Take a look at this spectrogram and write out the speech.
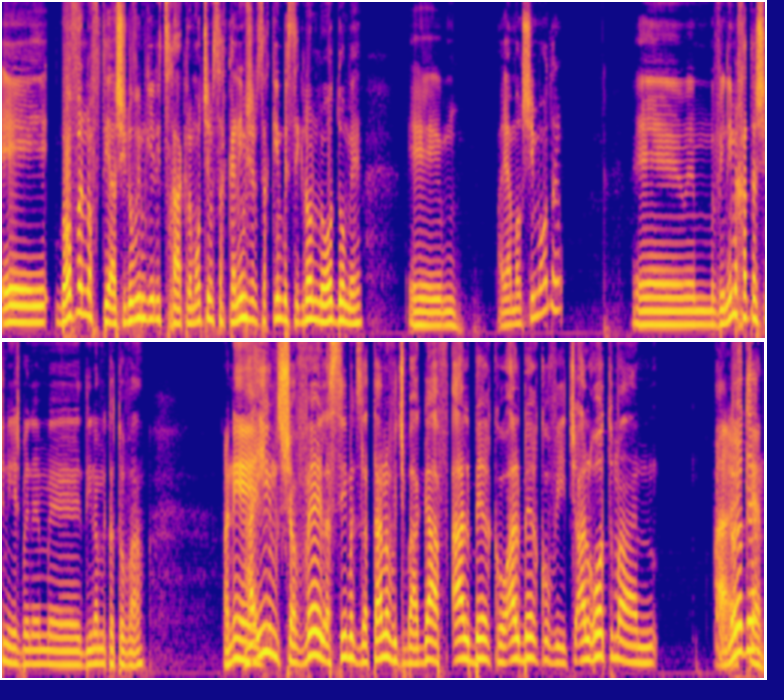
אה, באופן מפתיע, שילוב עם גיל יצחק, למרות שהם שחקנים שמשחקים בסגנון מאוד דומה, אה, היה מרשים מאוד היום. אה, הם מבינים אחד את השני, יש ביניהם אה, דינמיקה טובה. אני... האם שווה לשים את זלטנוביץ' באגף על ברקו, על ברקוביץ', על רוטמן? אה, אני לא יודע. כן.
